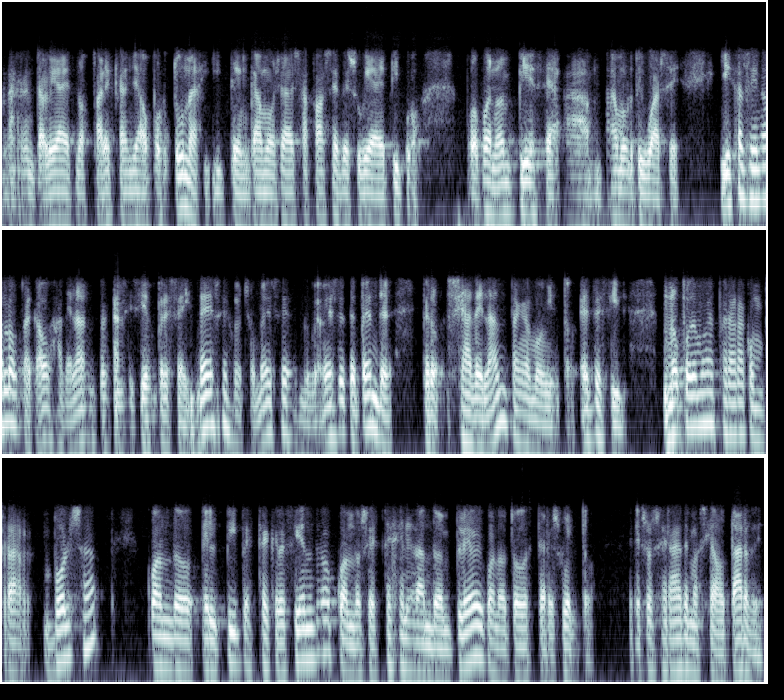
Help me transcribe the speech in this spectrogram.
las rentabilidades nos parezcan ya oportunas y tengamos ya esa fase de subida de tipo, pues bueno, empiece a, amortiguarse. Y es que al final los mercados adelantan casi siempre seis meses, ocho meses, nueve meses, depende, pero se adelantan al movimiento. Es decir, no podemos esperar a comprar bolsa cuando el PIB esté creciendo, cuando se esté generando empleo y cuando todo esté resuelto. Eso será demasiado tarde.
